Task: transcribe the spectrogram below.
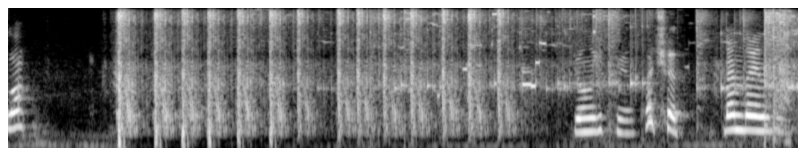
Lan Canı gitmiyor. Kaçın. Ben dayanacağım.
